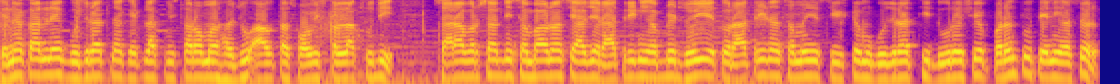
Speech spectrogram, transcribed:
જેના કારણે ગુજરાતના કેટલાક વિસ્તારોમાં હજુ આવતા ચોવીસ કલાક સુધી સારા વરસાદની સંભાવના છે. આજે રાત્રિની અપડેટ જોઈએ તો રાત્રિના સમયે સિસ્ટમ ગુજરાતથી દૂર હશે, પરંતુ તેની અસર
